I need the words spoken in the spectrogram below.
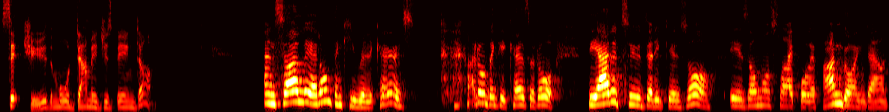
situ, the more damage is being done. And sadly, I don't think he really cares. I don't think he cares at all. The attitude that he gives off is almost like, well, if I'm going down,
